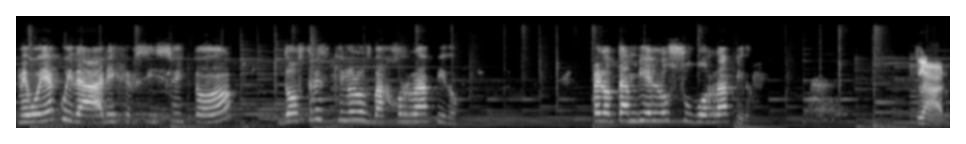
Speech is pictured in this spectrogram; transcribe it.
me voy a cuidar y ejercicio y todo, dos, tres kilos los bajo rápido. Pero también los subo rápido. Claro.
